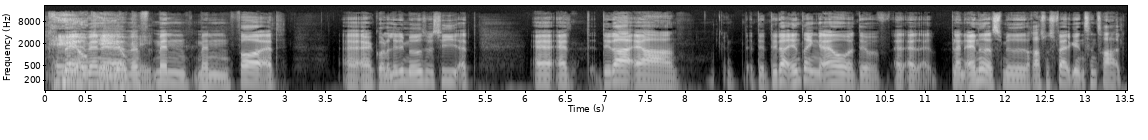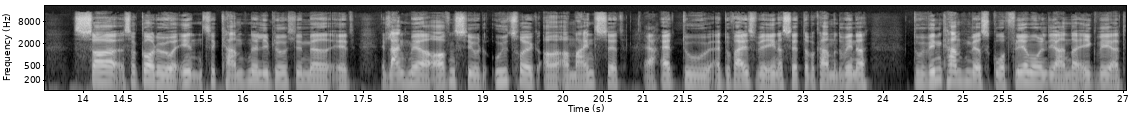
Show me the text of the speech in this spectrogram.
Okay, men, okay, men, okay. Men, men, men for at, at, at gå der lidt i møde, så vil jeg sige, at, at, at det der er det, det der er ændringen er jo, det er jo at, at, at blandt andet at smide Rasmus Falk ind centralt, så, så går du jo ind til kampene lige pludselig med et, et langt mere offensivt udtryk og, og mindset, Ja. at, du, at du faktisk vil ind og sætte dig på kampen. Du, vinder, du vil vinde kampen ved at score flere mål end de andre, ikke ved at,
